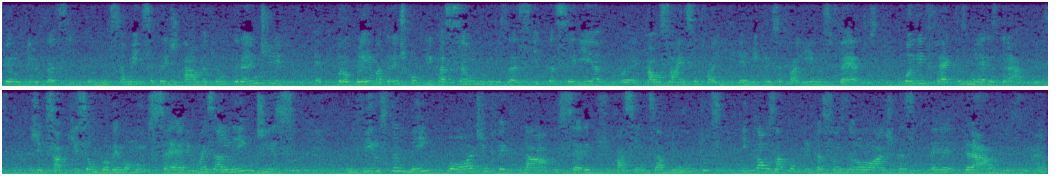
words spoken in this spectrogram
pelo vírus da Zika. Inicialmente se acreditava que um grande é, problema, a grande complicação do vírus da Zika seria é, causar encefalia, é, microencefalia nos fetos quando infecta as mulheres grávidas. A gente sabe que isso é um problema muito sério, mas além disso, o vírus também pode infectar o cérebro de pacientes adultos e causar complicações neurológicas é, graves. Né?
